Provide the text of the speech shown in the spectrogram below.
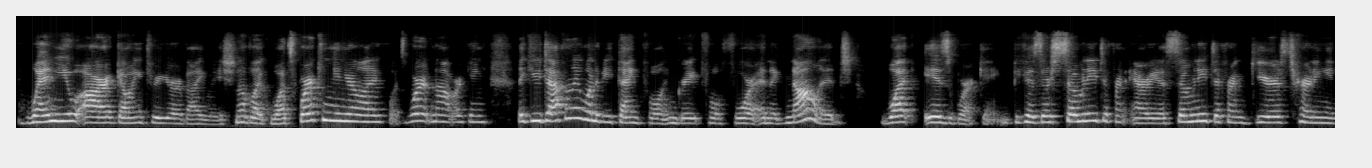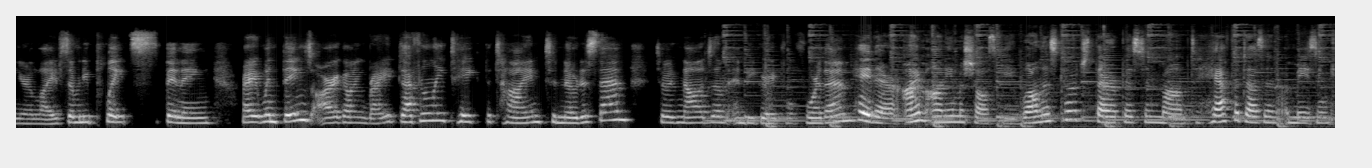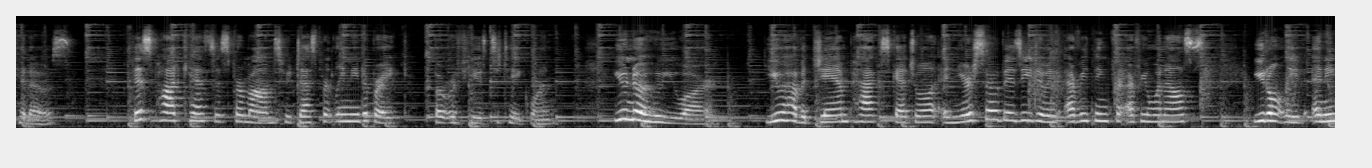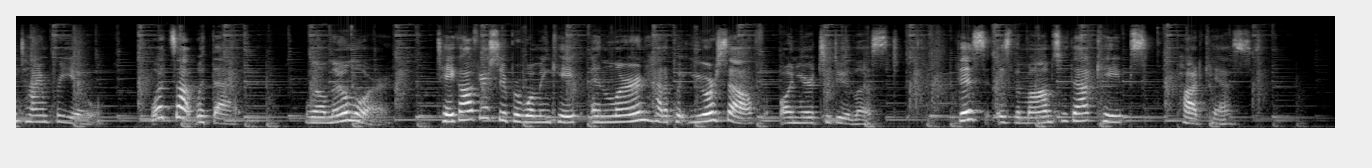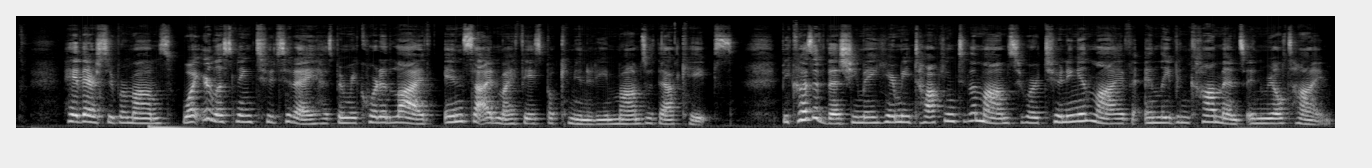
when you are going through your evaluation of like what's working in your life, what's not working, like you definitely want to be thankful and grateful for and acknowledge what is working because there's so many different areas so many different gears turning in your life so many plates spinning right? When things are going right definitely take the time to notice them to acknowledge them and be grateful for them. Hey there i'm ani michalski wellness coach therapist and mom to half a dozen amazing kiddos this podcast is for moms who desperately need a break but refuse to take one you know who you are you have a jam packed schedule and you're so busy doing everything for everyone else you don't leave any time for you. What's up with that? Well, no more. Take off your Superwoman cape and learn how to put yourself on your to do list. This is the Moms Without Capes podcast. Hey there, Supermoms. What you're listening to today has been recorded live inside my Facebook community, Moms Without Capes. Because of this, you may hear me talking to the moms who are tuning in live and leaving comments in real time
